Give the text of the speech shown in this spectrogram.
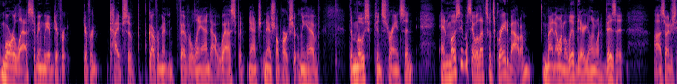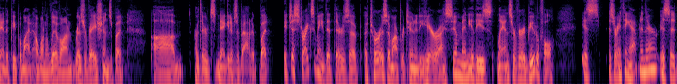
more or less. I mean, we have different different types of government and federal land out west, but nat- national parks certainly have the most constraints. And and most people say, well, that's what's great about them. You might not want to live there; you only want to visit. Uh, so I understand that people might not want to live on reservations, but um, or there's negatives about it. But it just strikes me that there's a, a, tourism opportunity here. I assume many of these lands are very beautiful. Is is there anything happening there? Is it?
